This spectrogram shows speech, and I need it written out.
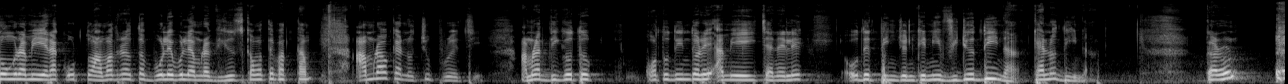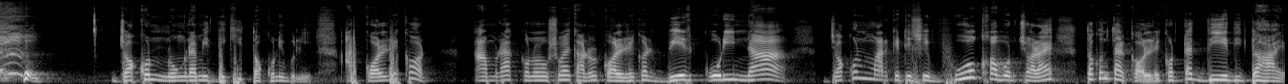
নোংরামি এরা করতো, আমাদেরও তো বলে বলে আমরা ভিউজ কামাতে পারতাম। আমরাও কেন চুপ রয়েছি? আমরা বিগত কতদিন ধরে আমি এই চ্যানেলে ওদের তিনজনকে নিয়ে ভিডিও দিই না? কেন দিই না? কারণ যখন নোংরামি দেখি তখনই বলি, আর কল রেকর্ড আমরা কোনো সময় কারোর কল রেকর্ড বের করি না। যখন মার্কেটে সে ভুয়ো খবর ছড়ায়, তখন তার কল রেকর্ডটা দিয়ে দিতে হয়।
